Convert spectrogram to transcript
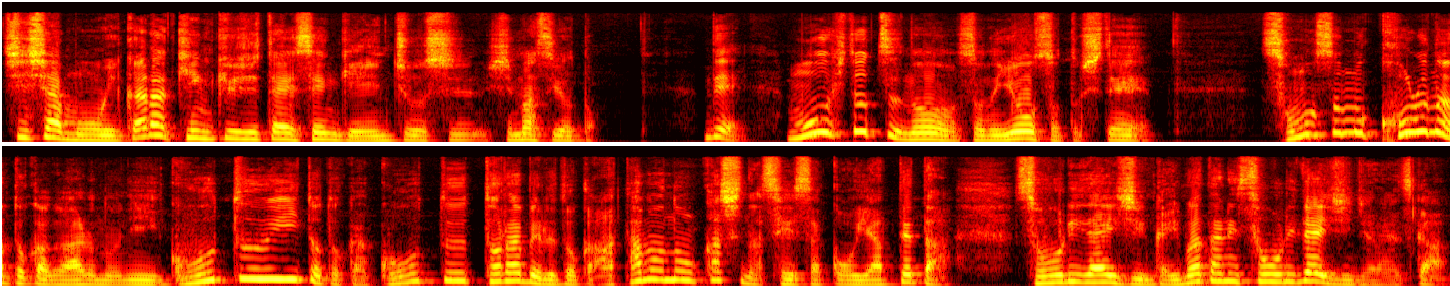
死者も多いから緊急事態宣言延長しますよと。で、もう一つのその要素として、そもそもコロナとかがあるのに GoTo イートとか GoTo トラベルとか頭のおかしな政策をやってた総理大臣が未だに総理大臣じゃないですか。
